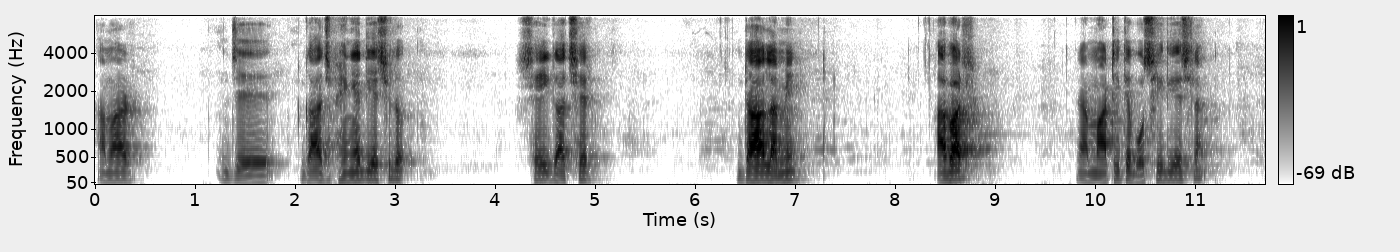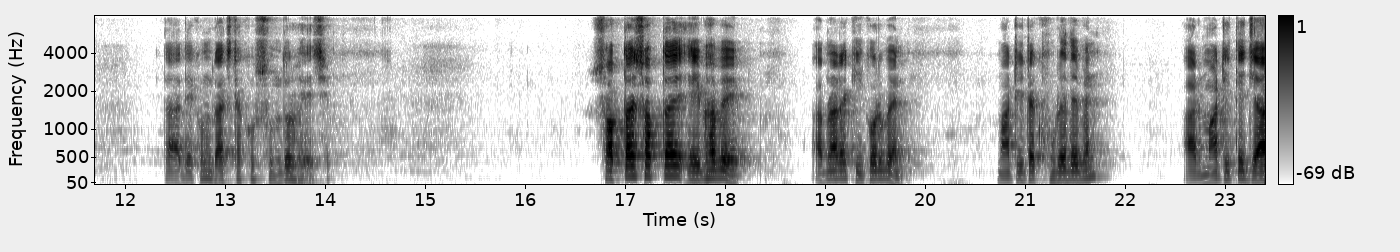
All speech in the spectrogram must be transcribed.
আমার যে গাছ ভেঙে দিয়েছিল, সেই গাছের ডাল আমি আবার মাটিতে বসিয়ে দিয়েছিলাম। তা দেখুন গাছটা খুব সুন্দর হয়েছে। সপ্তাহে সপ্তাহে এইভাবে আপনারা কি করবেন? মাটিটা খুঁড়ে দেবেন আর মাটিতে যা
